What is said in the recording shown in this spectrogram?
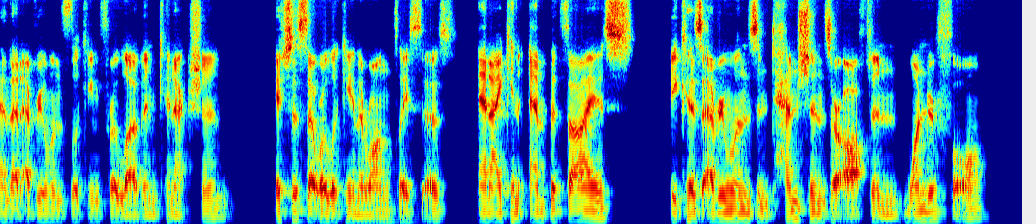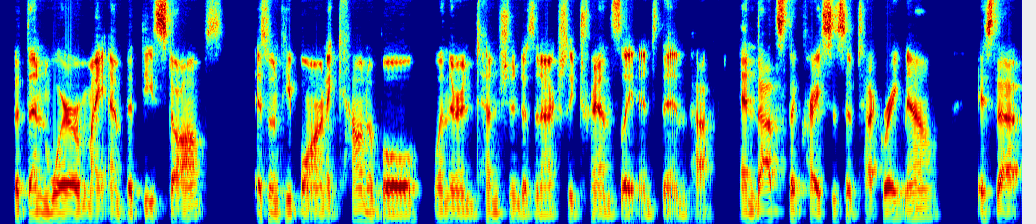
and that everyone's looking for love and connection. It's just that we're looking in the wrong places. And I can empathize because everyone's intentions are often wonderful. But then where my empathy stops is when people aren't accountable when their intention doesn't actually translate into the impact. And that's the crisis of tech right now is that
